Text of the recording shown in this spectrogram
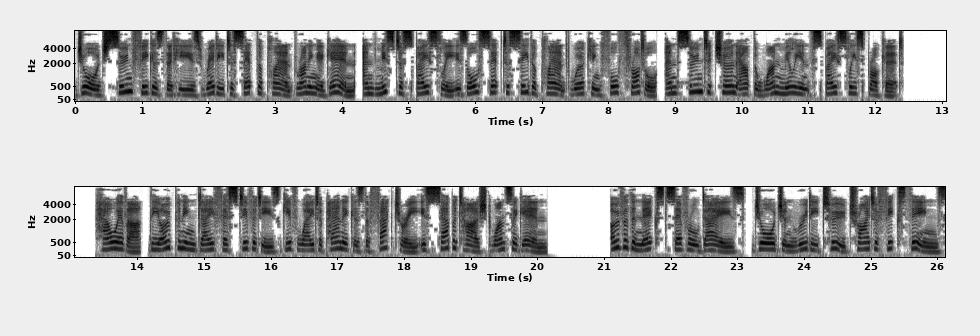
George soon figures that he is ready to set the plant running again, and Mr. Spacely is all set to see the plant working full throttle, and soon to churn out the one millionth Spacely sprocket. However, the opening day festivities give way to panic as the factory is sabotaged once again. Over the next several days, George and Rudy II try to fix things,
